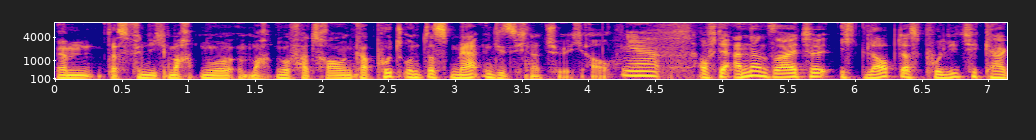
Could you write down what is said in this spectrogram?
Ähm, das finde ich macht nur, macht nur Vertrauen kaputt und das merken die sich natürlich auch. Ja. Auf der anderen Seite, ich glaube, dass Politiker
